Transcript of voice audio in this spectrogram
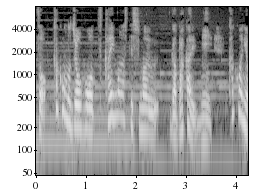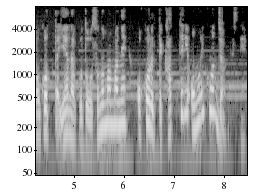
そう。過去の情報を使い回してしまうがばかりに、過去に起こった嫌なことをそのままね、起こるって勝手に思い込んじゃうんですね。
